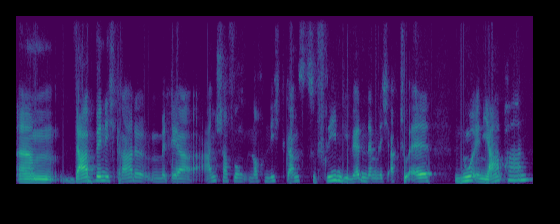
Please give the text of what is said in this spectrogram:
Ähm, da bin ich gerade mit der Anschaffung noch nicht ganz zufrieden. Die werden nämlich aktuell nur in Japan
